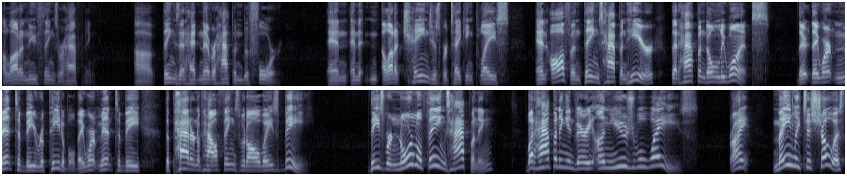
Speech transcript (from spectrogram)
A lot of new things were happening uh, things that had never happened before. And, and a lot of changes were taking place. And often things happened here that happened only once. They're, they were not meant to be repeatable, they weren't meant to be the pattern of how things would always be. These were normal things happening, but happening in very unusual ways, right? Mainly to show us,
